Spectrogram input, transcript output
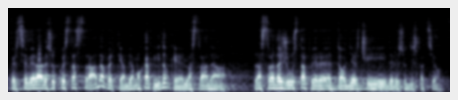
perseverare su questa strada perché abbiamo capito che è la strada, la strada giusta per toglierci delle soddisfazioni.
